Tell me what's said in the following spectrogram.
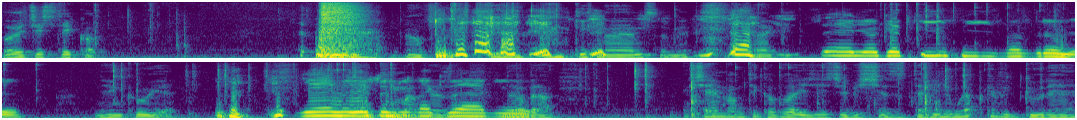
powiedzieć tylko. O, kichnąłem sobie. Tak, Serio, get hippie, na zdrowie. dziękuję. Nie no, mi Mafioza. nagraniu. Dobra. Chciałem wam tylko powiedzieć, żebyście zostawili łapkę w górę,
